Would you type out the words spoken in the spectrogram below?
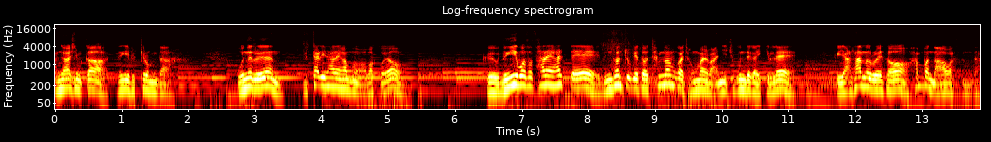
안녕하십니까. 능이 100km입니다. 오늘은 느타리 산행 한번 와봤고요. 그 능이버섯 산행할 때 능선 쪽에서 참나무가 정말 많이 죽은 데가 있길래 그 야산으로 해서 한번 나와봤습니다.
